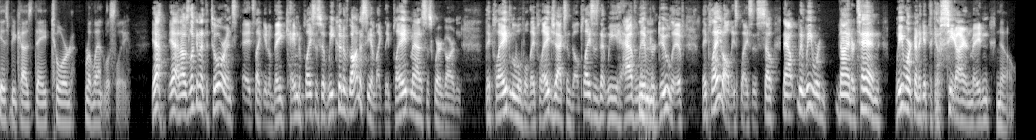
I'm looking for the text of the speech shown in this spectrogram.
is because they toured relentlessly. Yeah, yeah. And I was looking at the tour, and it's, it's like you know they came to places that we could have gone to see them. Like they played Madison Square Garden. They played Louisville. They played Jacksonville, places that we have lived mm-hmm. or do live. They played all these places. So now, when we were nine or 10, we weren't going to get to go see Iron Maiden. No.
